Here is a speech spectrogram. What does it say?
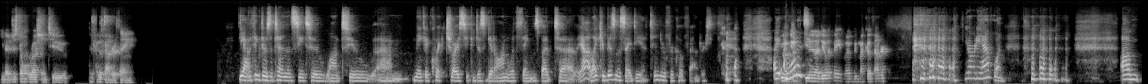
you know, just don't rush into the co-founder thing yeah, I think there's a tendency to want to um, make a quick choice. You can just get on with things. But uh, yeah, I like your business idea Tinder for co founders. I, I wanted to. You know, deal with me? Want to be my co founder? you already have one. um,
